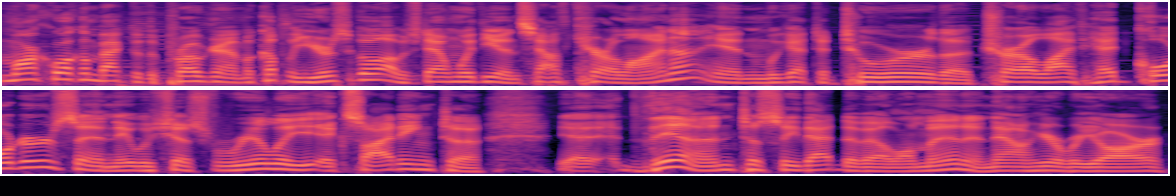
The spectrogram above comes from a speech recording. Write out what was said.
Mark, welcome back to the program. A couple of years ago, I was down with you in South Carolina, and we got to tour the Trail Life headquarters, and it was just really exciting to uh, then to see that development. And now here we are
